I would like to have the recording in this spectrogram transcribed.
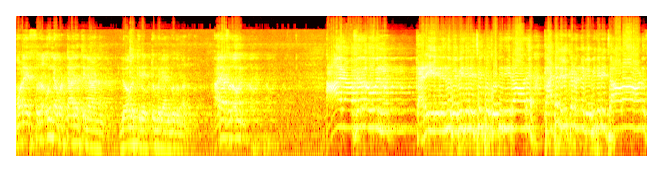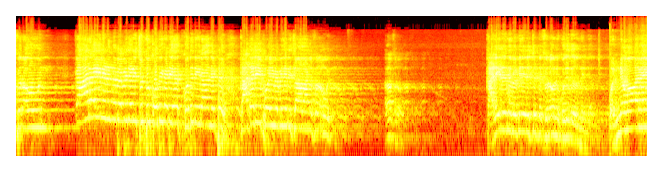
മോളെ ഫിറൌന്റെ കൊട്ടാരത്തിലാണ് ലോകത്തിലെ ഏറ്റവും വലിയ അത്ഭുതം നടന്നത്. ആരാ ഫിറൌൻ? കരയിലിരുന്ന് വ്യഭിചരിച്ചിട്ട് കൊതിനീരാട് കടലിൽ കിടന്ന് വ്യഭിചരിച്ച ആളാണ് ഫിറൌൻ. കരയിലിരുന്ന് വ്യഭിചരിച്ചിട്ട് കൊതി കടിയ കൊതി കടലിൽ പോയി വ്യഭിചരിച്ച ആളാണ് ഫിറൌൻ. അതാ ഫിറോ കരയിൽ നിന്ന് വ്യഭിചരിച്ചിട്ട് ഫിറോന് കൊതി തീർന്നില്ല. പൊന്നുമോനെ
